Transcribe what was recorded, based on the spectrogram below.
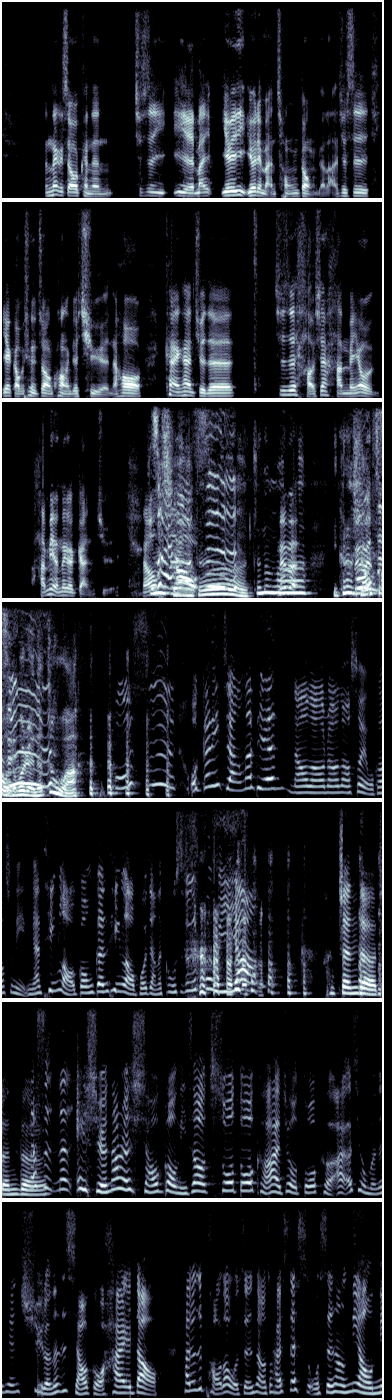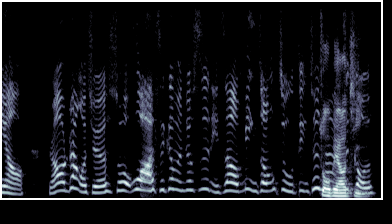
那个时候可能就是也蛮有有点蛮冲动的啦，就是也搞不清楚状况就去了，然后看一看，觉得就是好像还没有还没有那个感觉。然后之后真的吗？没有，你看到小狗怎么忍得住啊？不是。我跟你讲，那天 no no no no，所以我告诉你，你看听老公跟听老婆讲的故事就是不一样，真的真的。但是那哎，雪纳瑞小狗，你知道说多可爱就有多可爱，而且我们那天去了，那只小狗嗨到，它就是跑到我身上的时候，还是在我身上尿尿，然后让我觉得说，哇，这根本就是你知道命中注定，就是那只狗，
